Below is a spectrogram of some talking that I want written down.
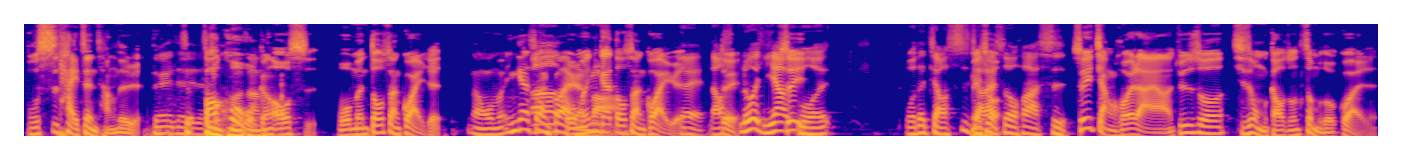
不是太正常的人，对对，包括我跟欧史，我们都算怪人。那我们应该算怪人，我们应该都算怪人。对，对。如果你要我。我的角视角来说的话是，所以讲回来啊，就是说，其实我们高中这么多怪人，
